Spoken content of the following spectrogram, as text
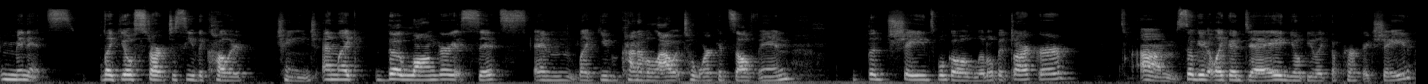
minutes, like you'll start to see the color change. And like the longer it sits and like you kind of allow it to work itself in, the shades will go a little bit darker. Um, so give it like a day and you'll be like the perfect shade.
